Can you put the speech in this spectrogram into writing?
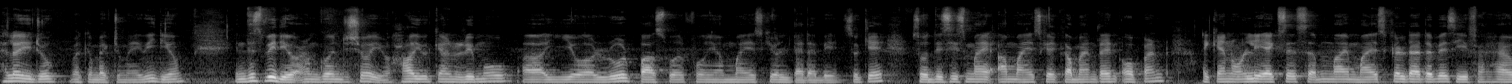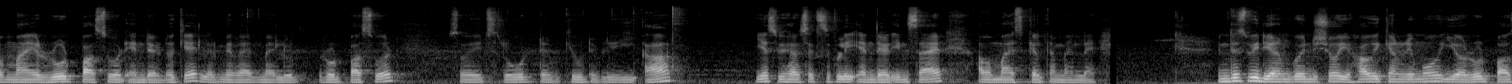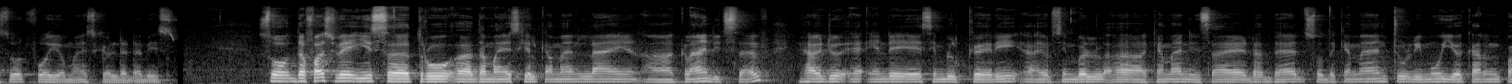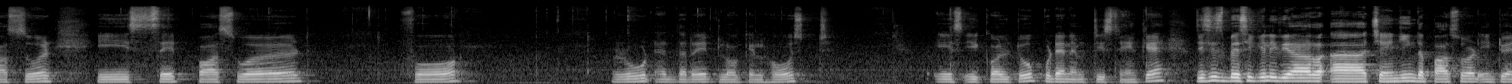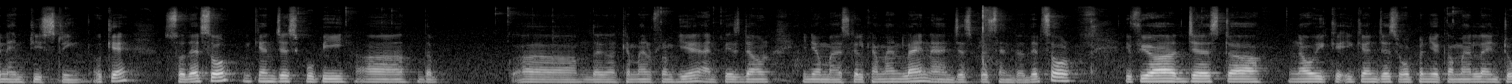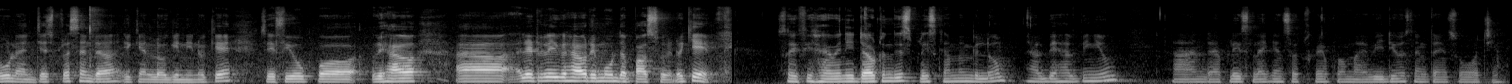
hello youtube welcome back to my video. In this video i'm going to show you how you can remove uh, your root password for your mysql database okay? So this is my uh, mysql command line opened. I can only access uh, my mysql database if i have my root password entered okay? Let me write my root, root password. So it's root qwer yes we have successfully entered inside our mysql command line in this video, I'm going to show you how you can remove your root password for your MySQL database. So the first way is uh, through uh, the MySQL command line uh, client itself. You have to uh, enter a simple query uh, or simple uh, command inside that. So the command to remove your current password is set password for root at the rate localhost is equal to put an empty string okay? This is basically we are uh, changing the password into an empty string okay? So that's all. You can just copy uh, the uh, the command from here and paste down in your MySQL command line and just press enter. That's all. If you are just uh, now you can, you can just open your command line tool and just press enter you can log in, in okay? So if you uh, we have uh, literally we have removed the password okay so if you have any doubt on this please comment below. I'll be helping you. And uh, please like and subscribe for my videos and thanks for watching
